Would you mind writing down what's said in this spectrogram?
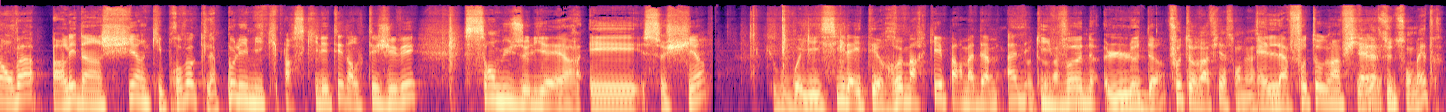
On va parler d'un chien qui provoque la polémique parce qu'il était dans le TGV sans muselière. Et ce chien, que vous voyez ici, il a été remarqué par Madame Anne-Yvonne Ledin. Photographie à son insu. Elle l'a photographié. Elle a su de son maître.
